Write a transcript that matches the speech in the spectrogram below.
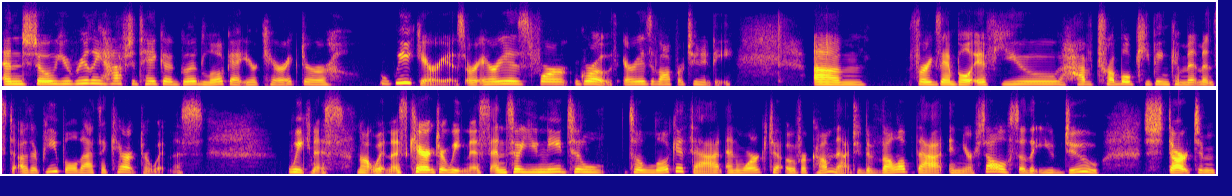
And so you really have to take a good look at your character weak areas or areas for growth, areas of opportunity. Um, for example, if you have trouble keeping commitments to other people, that's a character witness. Weakness, not witness, character weakness. And so you need to to look at that and work to overcome that, to develop that in yourself so that you do start to,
